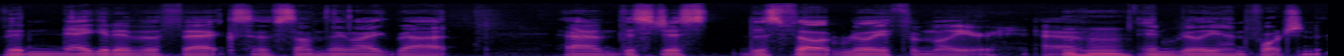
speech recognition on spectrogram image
the negative effects of something like that. Um, this just this felt really familiar um, Mhm. and really unfortunate.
